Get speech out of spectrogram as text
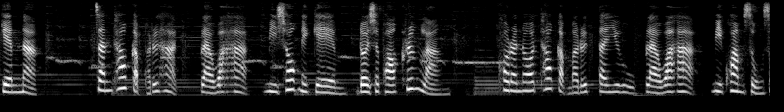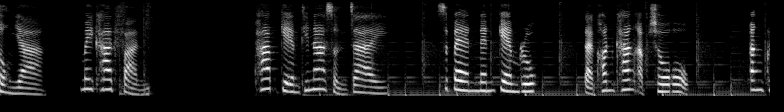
เกมหนัก จันเท่ากับพฤหัส แปลว่า มีโชคในเกม โดยเฉพาะครึ่งหลังโคโรโนสเท่ากับมฤตตายู แปลว่า มีความสูงส่งอย่าง ไม่คาดฝัน ภาพเกมที่น่าสนใจ สเปนเน้นเกมรุก แต่ค่อนข้างอับโชค อังก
